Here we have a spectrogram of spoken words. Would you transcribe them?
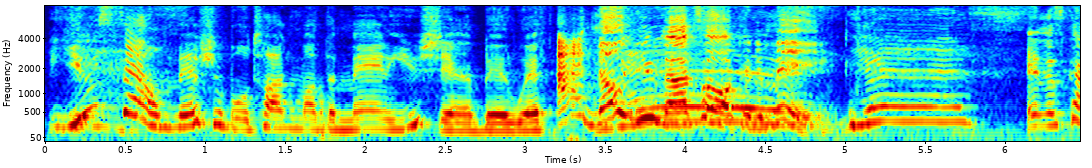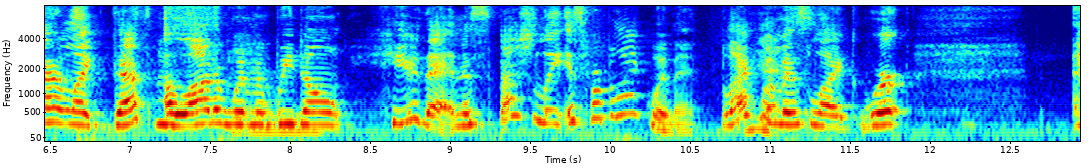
you Yes. sound miserable talking about the man you share a bed with. I know you're not talking to me. Yes. And it's kind of like that's a lot of women we don't hear that, and especially it's for black women. Black Yes. women's like we're.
